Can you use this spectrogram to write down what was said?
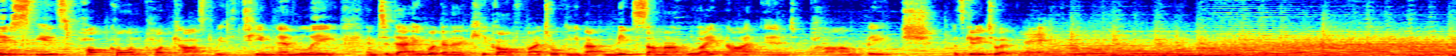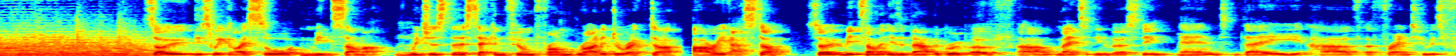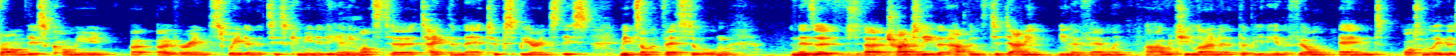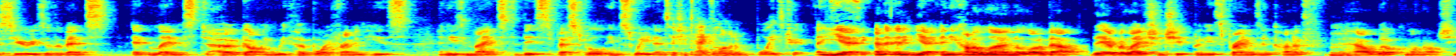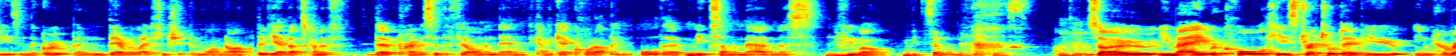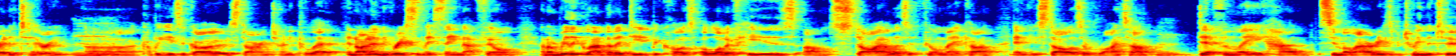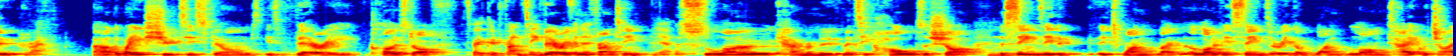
This is Popcorn Podcast with Tim and Lee, and today we're going to kick off by talking about Midsommar, Late Night, and Palm Beach. Let's get into it. So this week I saw Midsommar, mm. which is the second film from writer director Ari Aster. So Midsommar is about a group of um, mates at university, and they have a friend who is from this commune uh, over in Sweden. That's his community, and he wants to take them there to experience this Midsummer festival. And there's a, a tragedy that happens to Danny in her family, uh, which you learn at the beginning of the film, and ultimately the series of events it lends to her going with her boyfriend and his and his mates to this festival in Sweden. So she tags along on a boys' trip, basically. Yeah, and, and yeah, and you kind of learn a lot about their relationship and his friends and kind of Hmm. how welcome or not she is in the group and their relationship and whatnot. But yeah, that's kind of the premise of the film, and then you kind of get caught up in all the midsummer madness, if Hmm. you will. Midsummer Madness. So you may recall his directorial debut in Hereditary uh, a couple of years ago, starring Toni Collette. And I'd only recently seen that film, and I'm really glad that I did because a lot of his um, style as a filmmaker and his style as a writer definitely had similarities between the two. Right. Uh, the way he shoots his films is very closed off. It's very confronting. Very isn't it? confronting. Yeah. Slow camera movements. He holds a shot. Mm. The scenes either it's one like a lot of his scenes are either one long take, which I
